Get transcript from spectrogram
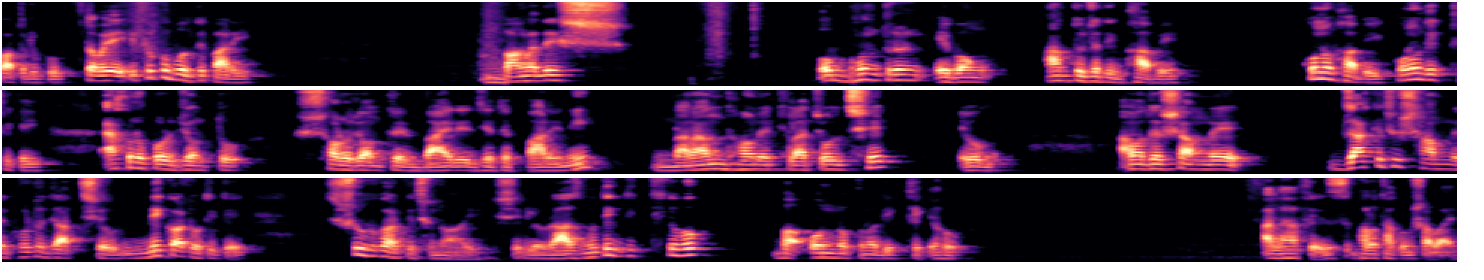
কতটুকু। তবে এটুকু বলতে পারি, বাংলাদেশ অভ্যন্তরীণ এবং আন্তর্জাতিকভাবে, কোনোভাবেই, কোনো দিক থেকেই এখনও পর্যন্ত ষড়যন্ত্রের বাইরে যেতে পারেনি। নানান ধরনের খেলা চলছে এবং আমাদের সামনে, যা কিছু সামনে ঘটে যাচ্ছেও নিকট অতীতে সুখকর কিছু নয়। সেগুলো রাজনৈতিক দিক থেকে হোক বা অন্য কোনো দিক থেকে হোক। আল্লাহ হাফিজ। ভালো থাকুন সবাই।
